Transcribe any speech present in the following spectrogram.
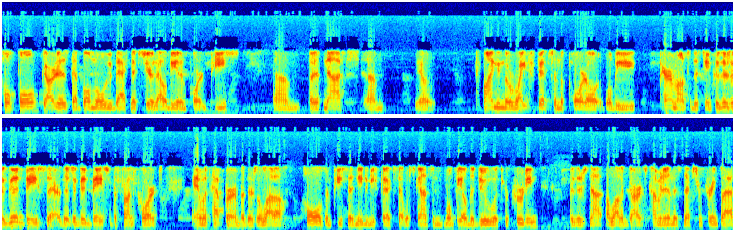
hopeful, Gard is, that Bowman will be back next year. That will be an important piece. Um, but if not, um, you know, finding the right fits in the portal will be paramount to this team because there's a good base there. There's a good base at the front court and with Hepburn, but there's a lot of holes and pieces that need to be fixed that Wisconsin won't be able to do with recruiting because there's not a lot of guards coming in this next recruiting class.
